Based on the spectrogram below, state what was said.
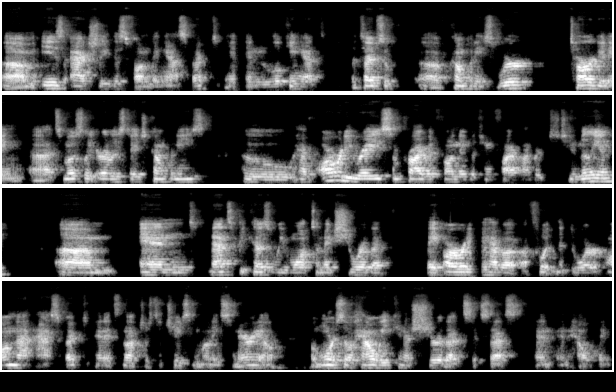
um, is actually this funding aspect and looking at the types of uh, companies we're targeting. Uh, it's mostly early stage companies who have already raised some private funding between 500 to 2 million. Um, and that's because we want to make sure that they already have a, a foot in the door on that aspect and it's not just a chasing money scenario but more so how we can assure that success and, and helping.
